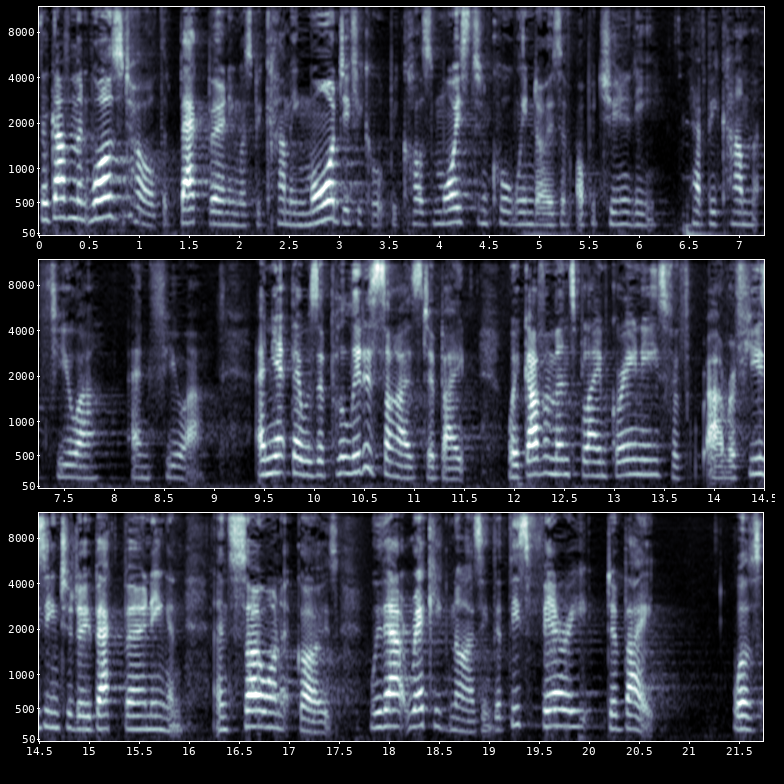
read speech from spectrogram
The government was told that backburning was becoming more difficult because moist and cool windows of opportunity have become fewer and fewer. And yet there was a politicised debate where governments blamed Greenies for uh, refusing to do backburning and, and so on it goes, without recognising that this very debate was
